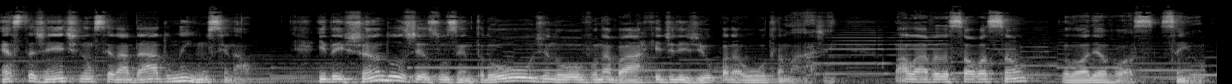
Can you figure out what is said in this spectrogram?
esta gente não será dado nenhum sinal. E deixando-os, Jesus entrou de novo na barca e dirigiu para outra margem. Palavra da salvação, glória a vós, Senhor.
